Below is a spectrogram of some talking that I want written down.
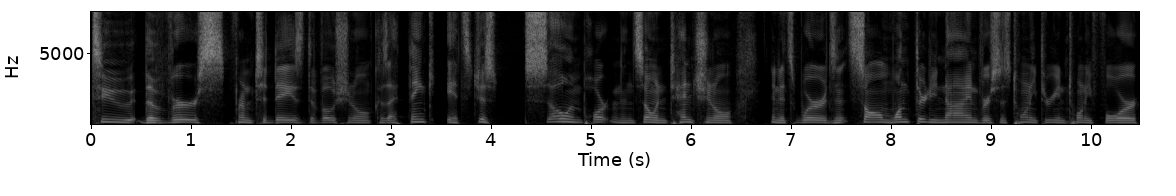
to the verse from today's devotional because I think it's just so important and so intentional in its words. And it's Psalm 139, verses 23 and 24.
